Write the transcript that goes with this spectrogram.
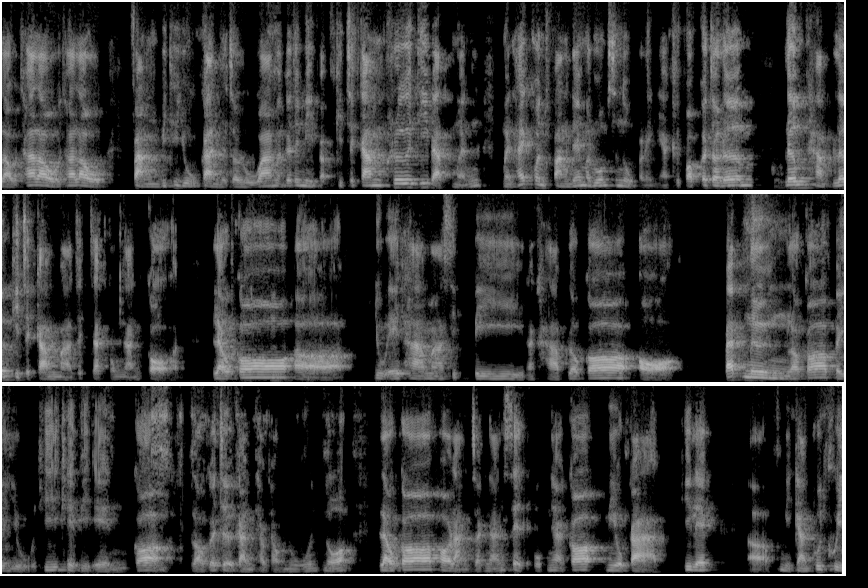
เราถ้าเราถ้าเราฟังวิทยุกันจะรู้ว่ามันก็จะมีแบบกิจกรรมคลื่นที่แบบเหมือนเหมือนให้คนฟังได้มาร่วมสนุกอะไรเงี้ยคือป๊อปก็จะเริ่มเริ่มทำเริ่มกิจกรรมมาจากจากตรงนั้นก่อน แล้วก็เอ่ออยู่เอทามาสิบปีนะครับ แล้วก็ออก แป๊บหนึ่งแล้วก็ไปอยู่ที่ KPN ก็เราก็เจอกันแถวๆนู้นเนาะแล้วก็พอหลังจากนั้นเสร็จปุ๊บเนี่ยก็มีโอกาสที่เล็กมีการพูดคุย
